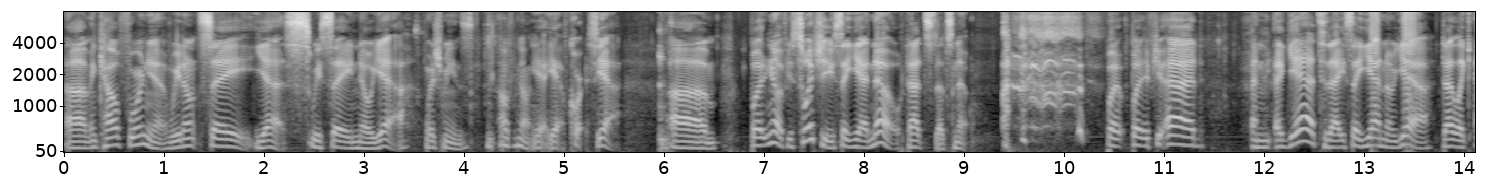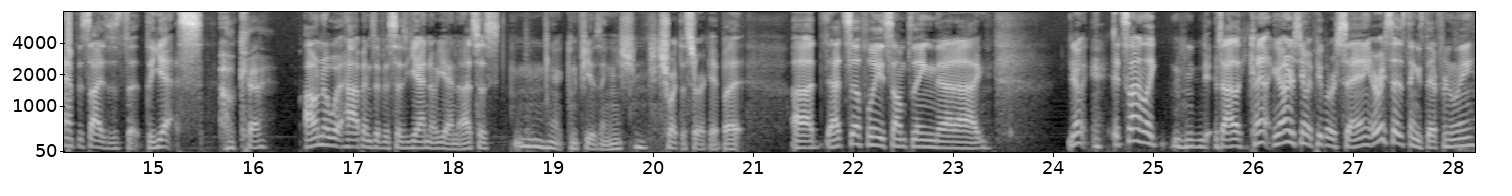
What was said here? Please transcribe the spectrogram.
um, in California, we don't say yes. We say no, yeah, which means oh no, yeah, yeah, of course, yeah. Um, but you know, if you switch it, you say yeah, no. That's that's no. but but if you add an, a yeah to that, you say yeah, no, yeah. That like emphasizes the, the yes. Okay. I don't know what happens if it says yeah, no, yeah, no. That's just mm, confusing. You sh- short the circuit, but uh, that's definitely something that uh, You know, it's not like it's not like you understand what people are saying. Everybody says things differently.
